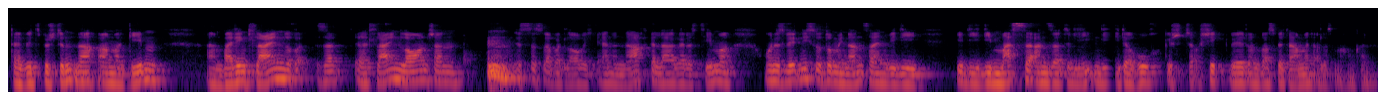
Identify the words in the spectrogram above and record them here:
Da wird es bestimmt Nachahmer geben. Ähm, bei den kleinen, äh, kleinen Launchern ist das aber, glaube ich, eher ein nachgelagertes Thema und es wird nicht so dominant sein wie die, wie die, die Masse an Satelliten, die da hochgeschickt wird und was wir damit alles machen können.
